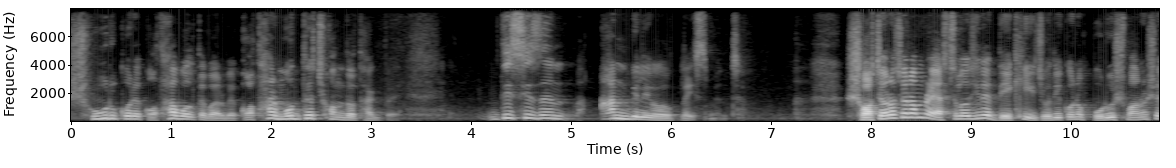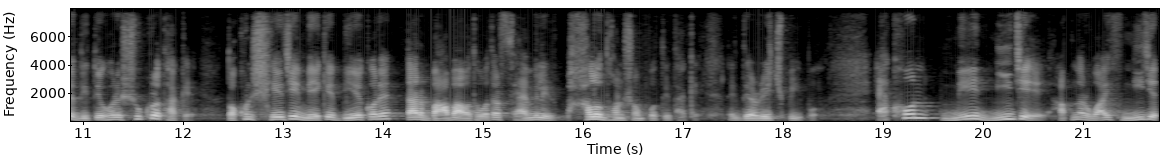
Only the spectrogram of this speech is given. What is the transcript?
সুর করে কথা বলতে পারবে। কথার মধ্যে ছন্দ থাকবে। This is an unbelievable placement সচরাচর আমরা অ্যাস্ট্রোলজিতে দেখি, যদি কোনো পুরুষ মানুষের দ্বিতীয় ঘরে শুক্র থাকে, তখন সে যে মেয়েকে বিয়ে করে, তার বাবা অথবা তার ফ্যামিলির ভালো ধন সম্পত্তি থাকে লাইক দে রিচ পিপল এখন মেয়ে নিজে, আপনার ওয়াইফ নিজে,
